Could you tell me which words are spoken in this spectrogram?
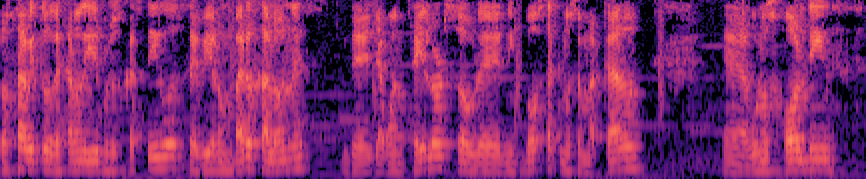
los árbitros dejaron de ir muchos castigos. Se vieron varios jalones de Jawan Taylor sobre Nick Bosa que no se marcaron. Eh, algunos holdings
